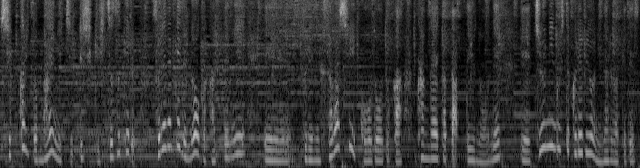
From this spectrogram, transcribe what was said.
しっかりと毎日意識し続ける。それだけで脳が勝手に、えー、それにふさわしい行動とか考え方っていうのをね、えー、チューニングしてくれるようになるわけです。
